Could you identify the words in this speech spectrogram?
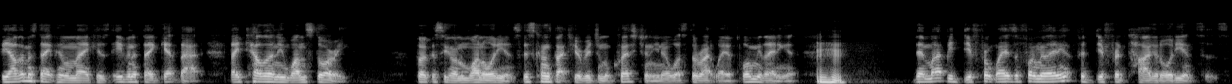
The other mistake people make is even if they get that, they tell only one story, focusing on one audience. This comes back to your original question, you know, what's the right way of formulating it? Mm-hmm. There might be different ways of formulating it for different target audiences.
